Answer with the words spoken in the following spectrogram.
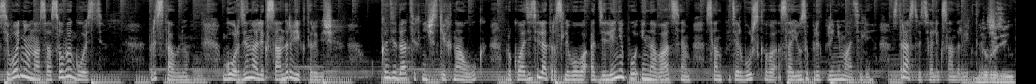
Сегодня у нас особый гость. Представлю. Гордин Александр Викторович, кандидат технических наук, руководитель отраслевого отделения по инновациям Санкт-Петербургского союза предпринимателей. Здравствуйте, Александр Викторович. Добрый день.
